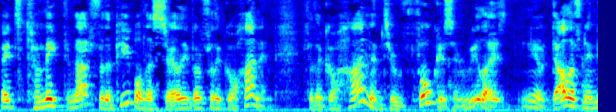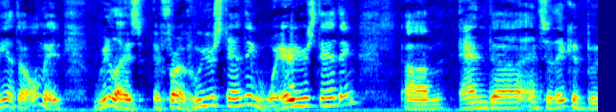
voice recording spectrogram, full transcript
right, to make not for the people necessarily, but for the kohanim, for the kohanim to focus and realize, you know, dalef nemiyata omed, realize in front of who you're standing, where you're standing, um, and uh, and so they could be,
